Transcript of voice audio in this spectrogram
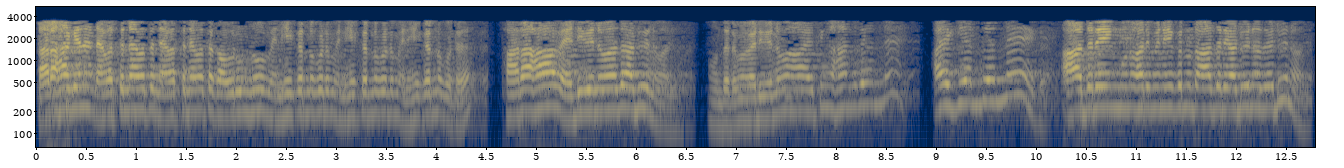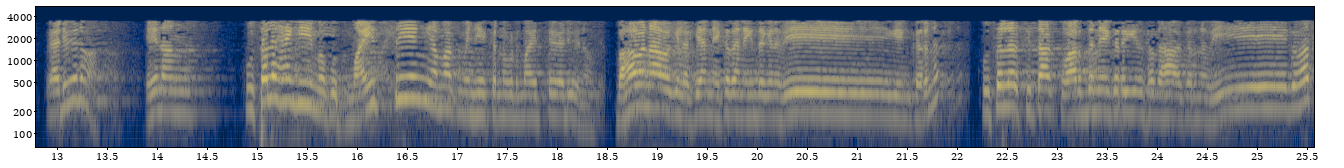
තරහ ගැන නැවත නැවත නැවත නැවත කවුරුන් හෝ මෙනෙහි කරනකොට මෙනෙහි කරනකොට මෙනෙහි කරනකොට තරහ වැඩි වෙනවද අඩු වෙනවද? හොඳටම වැඩි වෙනවා. ආයෙත් අහන්න දෙයක් නැහැ. ආයෙ කියන්න දෙයක් නැහැ ඒක. ආදරයෙන් මොන හරි මෙනෙහි කරනකොට ආදරය අඩු වෙනවද වැඩි වෙනවද? වැඩි වෙනවා. එහෙනම් කුසල හැඟීමකුත් මෛත්‍රියෙන් යමක් මෙනෙහි කරනකොට මෛත්‍රිය වැඩි වෙනවා. භාවනාව කියලා කියන්නේ එක තැන ඉඳගෙන වේගෙන් කරන කුසල සිතක් වර්ධනය කර ගැනීම සඳහා කරන වේගවත්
